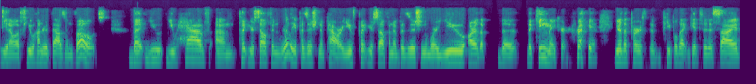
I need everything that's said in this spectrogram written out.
you know a few hundred thousand votes, but you you have um, put yourself in really a position of power. You've put yourself in a position where you are the the the kingmaker, right? You're the person people that get to decide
